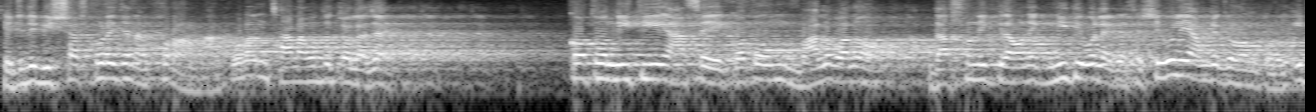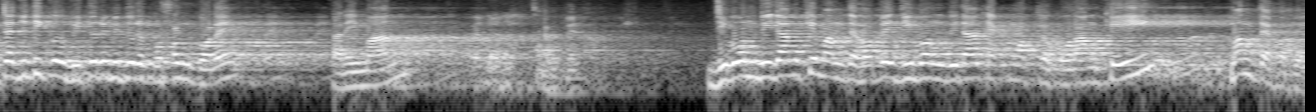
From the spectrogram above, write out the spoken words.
কেউ যদি বিশ্বাস করে যে না, কোরআন না, কোরআন ছাড়া হতে চলা যায়। কত নীতি আছে, কত ভালো ভালো দার্শনিকরা অনেক নীতি বলে গেছে, সেগুলি আমরা গ্রহণ করো এটা যদি কেউ ভিতরে ভিতরে পোষণ করে, তার ইমান থাকবে না। জীবন বিধানকে মানতে হবে, জীবন বিধান একমাত্র কোরআনকেই মানতে হবে।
